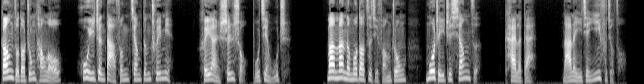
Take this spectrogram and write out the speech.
刚走到中堂楼，忽一阵大风将灯吹灭，黑暗伸手不见五指，慢慢的摸到自己房中，摸着一只箱子，开了盖，拿了一件衣服就走。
